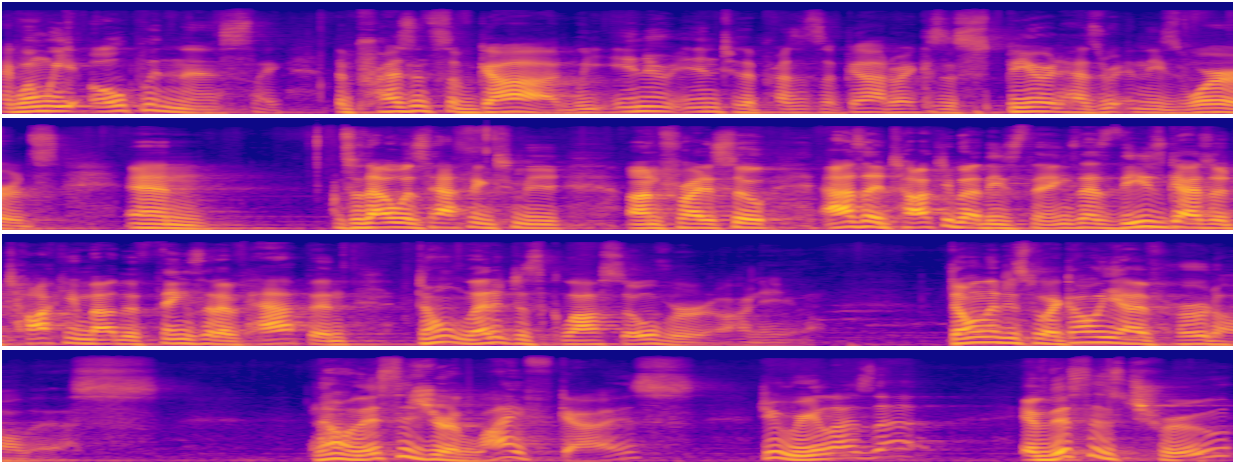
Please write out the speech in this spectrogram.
like when we open this, like the presence of God, we enter into the presence of God, right? Because the Spirit has written these words. And so that was happening to me on Friday. So as I talked about these things, as these guys are talking about the things that have happened, don't let it just gloss over on you. Don't let it just be like, oh, yeah, I've heard all this. No, this is your life, guys. Do you realize that? If this is true,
